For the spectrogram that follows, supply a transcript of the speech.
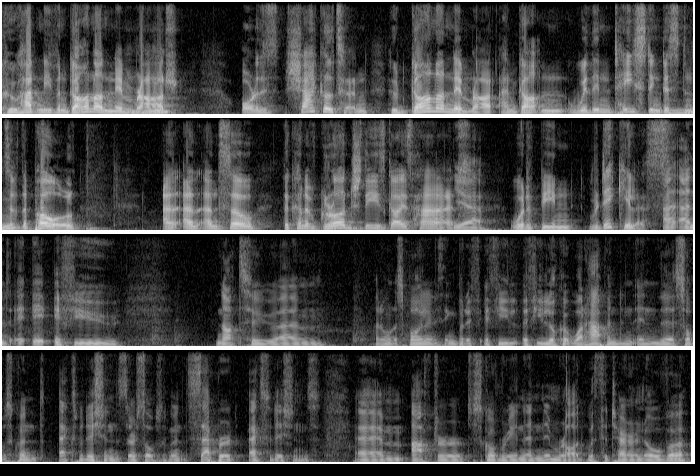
who hadn't even gone on Nimrod, mm-hmm. or as Shackleton, who'd gone on Nimrod and gotten within tasting distance mm-hmm. of the pole. And, and and so the kind of grudge these guys had Yeah. Would have been ridiculous. And, and if you, not to, um, I don't want to spoil anything, but if, if you if you look at what happened in, in the subsequent expeditions, their subsequent separate expeditions, um, after Discovery and then Nimrod with the Terra Nova,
